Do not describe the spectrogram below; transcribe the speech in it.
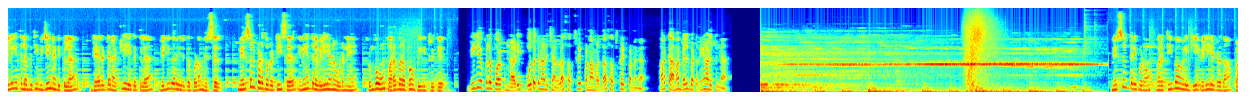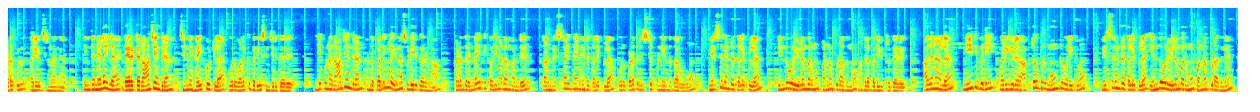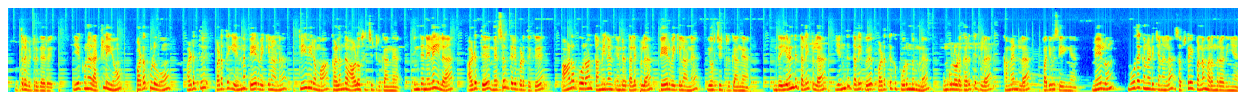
இளைய தளபதி விஜய் நடிப்பில் டைரக்டர் அட்லி இயக்கத்தில் வெளிவர இருக்க படம் மெர்சல். மெர்சல் படத்தோட டீசர் இணையத்தில் வெளியான உடனே ரொம்பவும் பரபரப்பாக போய்கிட்டு இருக்கு. வீடியோக்குள்ளே போறதுக்கு முன்னாடி பூத கண்ணாடி சேனலை சப்ஸ்கிரைப் பண்ணாமல் இருந்தால் சப்ஸ்கிரைப் பண்ணுங்க. மறக்காம பெல் பட்டனையும் அழுத்துங்க. மெர்சல் திரைப்படம் வர தீபாவளிக்கு வெளியிடுறதா படக்குழு அறிவிச்சிருந்தாங்க. இந்த நிலையில டைரக்டர் ராஜேந்திரன் சென்னை ஹைகோர்ட்ல ஒரு வழக்கு பதிவு செஞ்சிருக்காரு. இயக்குனர் ராஜேந்திரன் அந்த பதிவில் என்ன சொல்லியிருக்காருன்னா கடந்த ரெண்டாயிரத்தி பதினாலாம் ஆண்டு தான் மெர்சலைட்டன் என்ற தலைப்பில் ஒரு படத்தை ரிஜிஸ்டர் பண்ணியிருந்ததாகவும் மெர்சல் என்ற தலைப்பில் எந்த ஒரு விளம்பரமும் பண்ணக்கூடாதுன்னு அதில் பதிவிட்டிருக்காரு. அதனால நீதிபதி வருகிற அக்டோபர் மூன்று வரைக்கும் மெர்சல் என்ற தலைப்பில் எந்த ஒரு விளம்பரமும் பண்ணக்கூடாதுன்னு உத்தரவிட்டிருக்காரு. இயக்குனர் அட்லியும் படக்குழுவும் அடுத்து படத்துக்கு என்ன பேர் வைக்கலான்னு தீவிரமாக கலந்து ஆலோசிச்சுட்டு இருக்காங்க இந்த நிலையில அடுத்து மெர்சல் திரைப்படத்துக்கு ஆலப்போரான் தமிழன் என்ற தலைப்புல பேர் வைக்கலான்னு யோசிச்சுட்டு இருக்காங்க இந்த இரண்டு தலைப்புல எந்த தலைப்பு படத்துக்கு பொருந்தும்னு உங்களோட கருத்துக்களை கமெண்ட்ல பதிவு செய்யுங்க. மேலும் பூத கண்ணாடி சேனலை சப்ஸ்கிரைப் பண்ண மறந்துடாதீங்க.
